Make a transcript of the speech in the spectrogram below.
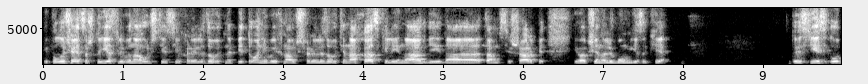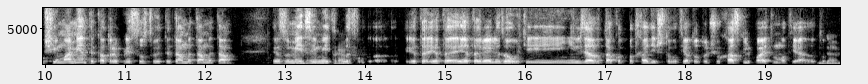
И получается, что если вы научитесь их реализовывать на питоне, вы их научитесь реализовывать и на Haskell, и на Agdi, и на там, C-Sharp, и вообще на любом языке. То есть есть общие моменты, которые присутствуют и там, и там, и там. И, разумеется, да, имеет смысл это, это, это реализовывать. И нельзя вот так вот подходить, что вот я тут учу Haskell, поэтому вот я тут да.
